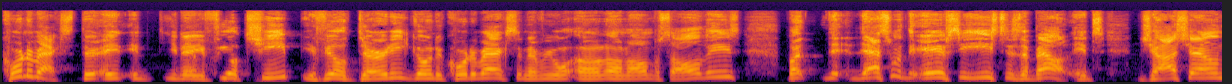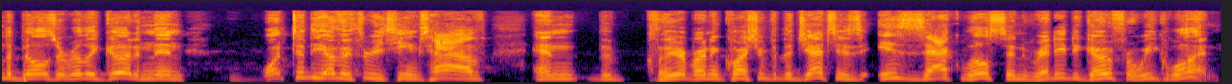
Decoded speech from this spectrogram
quarterbacks. It, it, you know, you feel cheap, you feel dirty going to quarterbacks and everyone on, on almost all of these. But th- that's what the AFC East is about. It's Josh Allen. The Bills are really good, and then what did the other three teams have? And the clear burning question for the Jets is Is Zach Wilson ready to go for week one?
